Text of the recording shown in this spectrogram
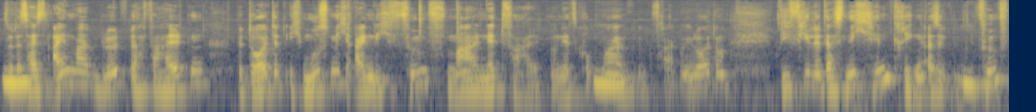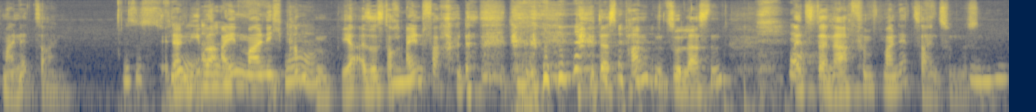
So, das mhm. heißt, einmal blöd verhalten bedeutet, ich muss mich eigentlich fünfmal nett verhalten. Und jetzt guck mhm. mal, frag mal die Leute, wie viele das nicht hinkriegen. Also mhm. fünfmal nett sein. Dann lieber also, einmal nicht pumpen. Ja, ja also es ist doch mhm. einfacher, das, das pumpen zu lassen, ja. als danach fünfmal nett sein zu müssen. Mhm.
